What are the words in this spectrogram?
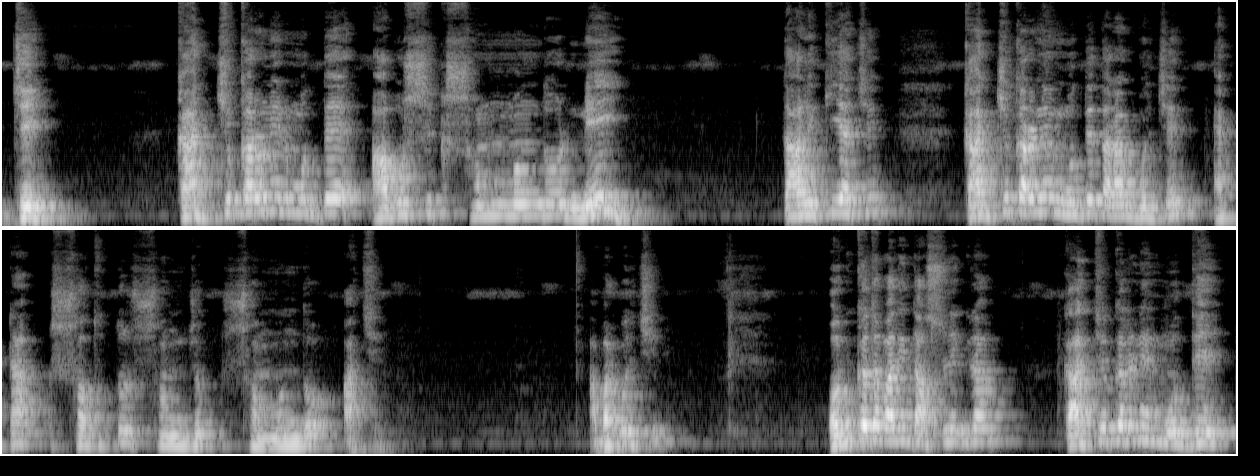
যে, কার্যকারণের মধ্যে আবশ্যিক সম্বন্ধ নেই, তাহলে কি আছে? কার্যকারণের মধ্যে তারা বলছেন একটা সতত সংযোগ সম্বন্ধ আছে। আবার বলছি, অভিজ্ঞতাবাদী দার্শনিকরা কার্যকারণের মধ্যে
